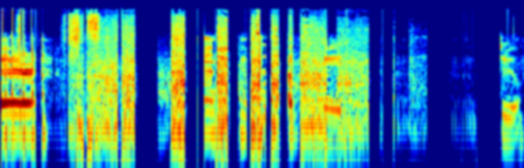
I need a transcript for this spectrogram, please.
there. And the upgrade too.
